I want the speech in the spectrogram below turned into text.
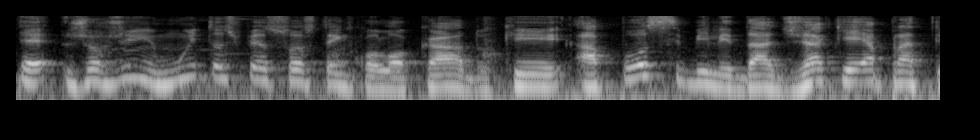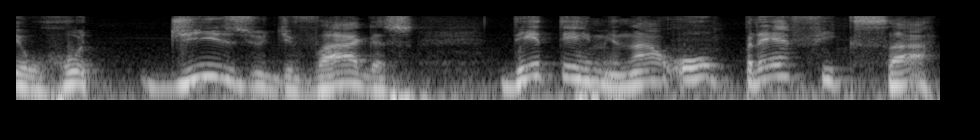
É, Jorginho, muitas pessoas têm colocado que a possibilidade, já que é para ter o rodízio de vagas, determinar ou prefixar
